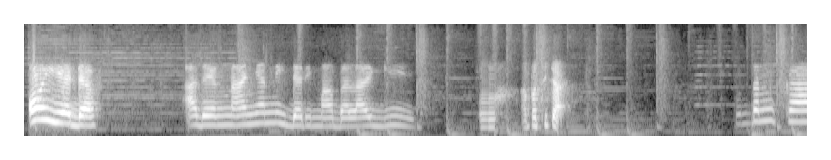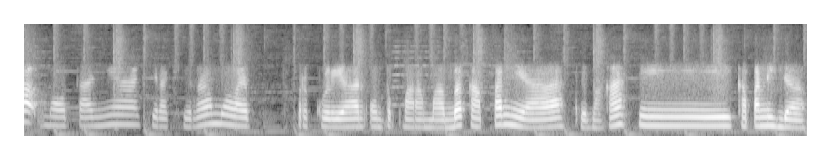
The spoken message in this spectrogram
Oh iya, Dav. Ada yang nanya nih dari maba lagi. Oh apa sih cak Punten Kak, mau tanya kira-kira mulai perkuliahan untuk para maba kapan ya? Terima kasih. Kapan nih, Dav?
